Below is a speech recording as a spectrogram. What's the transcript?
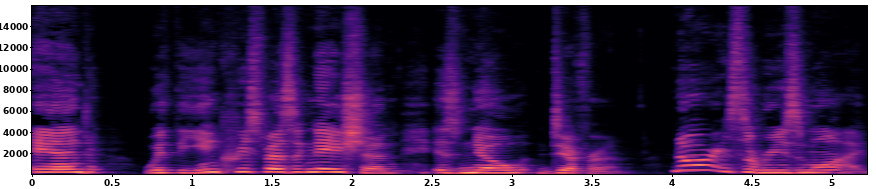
And with the increased resignation is no different, nor is the reason why.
